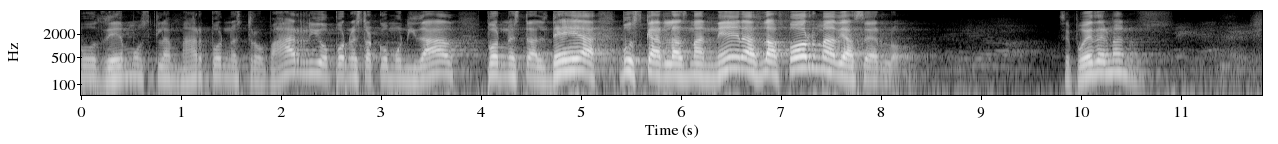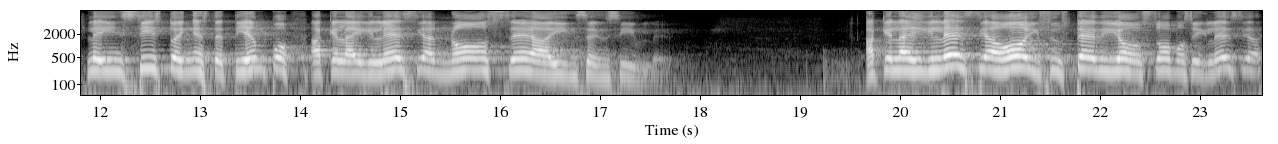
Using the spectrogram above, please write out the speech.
Podemos clamar por nuestro barrio, por nuestra comunidad, por nuestra aldea, buscar las maneras, la forma de hacerlo. ¿Se puede, hermanos? Le insisto en este tiempo a que la iglesia no sea insensible. A que la iglesia hoy, si usted y yo somos iglesia,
